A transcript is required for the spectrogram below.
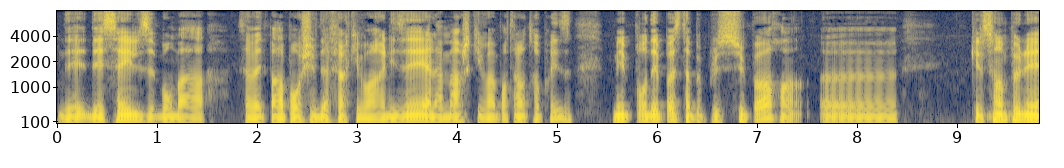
des, des, sales, bon, bah, ça va être par rapport au chiffre d'affaires qu'ils vont réaliser, à la marge qu'ils vont apporter à l'entreprise. Mais pour des postes un peu plus support, euh, quels sont un peu les,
